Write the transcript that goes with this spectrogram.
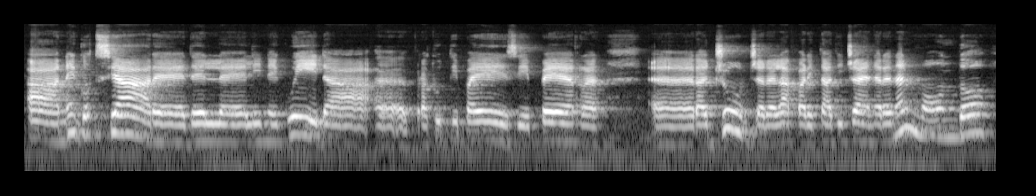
a negoziare delle linee guida eh, tra tutti i paesi per eh, raggiungere la parità di genere nel mondo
